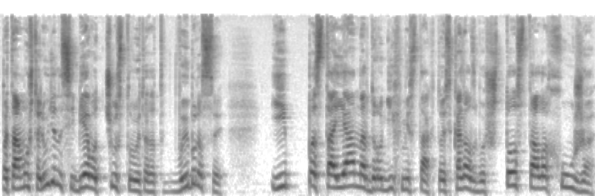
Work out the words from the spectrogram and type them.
потому что люди на себе вот чувствуют этот выбросы, и постоянно в других местах. То есть, казалось бы, что стало хуже?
